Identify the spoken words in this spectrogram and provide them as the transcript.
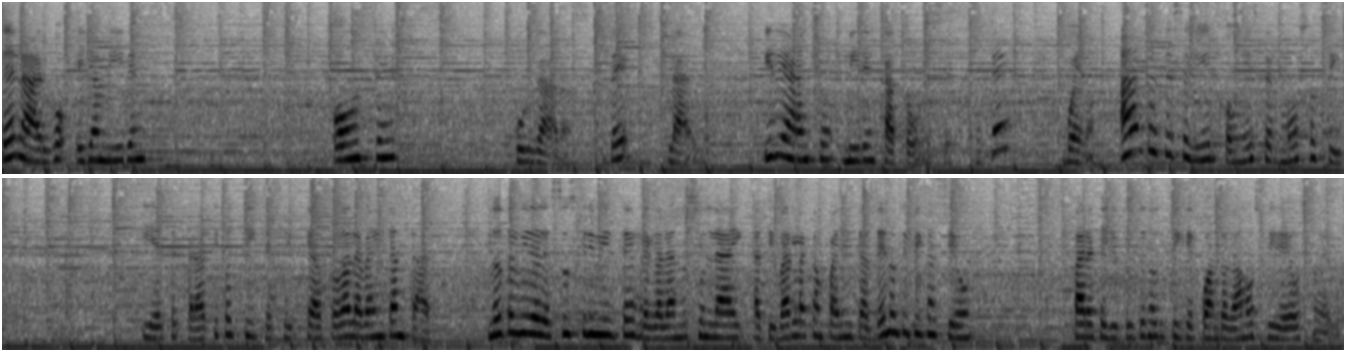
de largo, ella miden 11 pulgadas de largo y de ancho miden 14. Bueno, antes de seguir con este hermoso tip y este práctico tip que, a todas les va a encantar, no te olvides de suscribirte, regalarnos un like, activar la campanita de notificación para que YouTube te notifique cuando hagamos videos nuevos.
